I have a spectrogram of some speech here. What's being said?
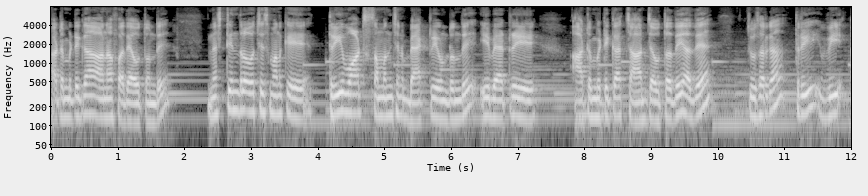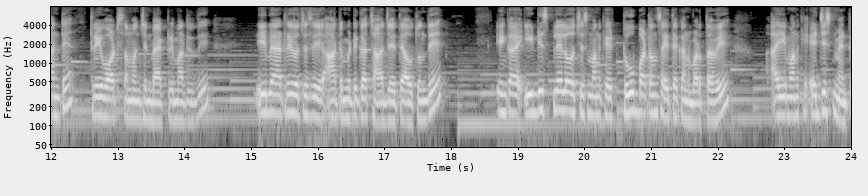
ఆటోమేటిక్గా ఆన్ ఆఫ్ అదే అవుతుంది. నెక్స్ట్ ఇందులో వచ్చేసి మనకి త్రీ వాట్స్ సంబంధించిన బ్యాటరీ ఉంటుంది. ఈ బ్యాటరీ ఆటోమేటిక్గా ఛార్జ్ అవుతుంది అదే. చూసారుగా? త్రీ వి అంటే త్రీ వాట్స్ సంబంధించిన బ్యాటరీ మాట ఇది ఈ బ్యాటరీ వచ్చేసి ఆటోమేటిక్గా ఛార్జ్ అయితే అవుతుంది. ఇంకా ఈ డిస్ప్లేలో వచ్చేసి మనకి టూ బటన్స్ అయితే కనబడతాయి అవి మనకి adjustment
